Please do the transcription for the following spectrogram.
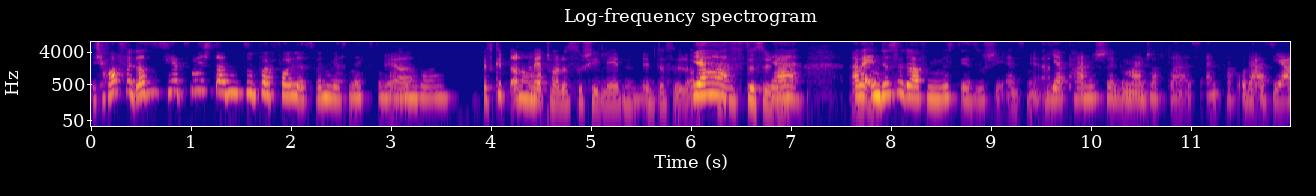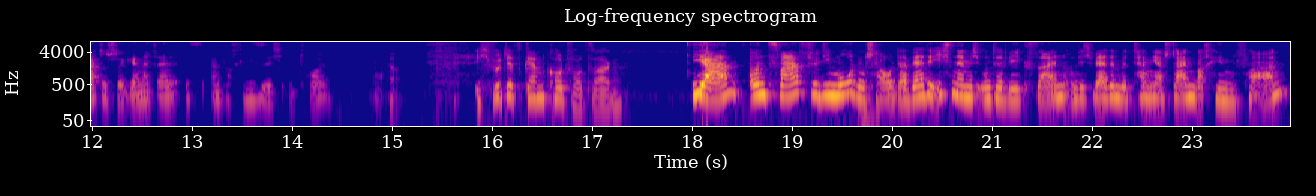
Ich hoffe, dass es jetzt nicht dann super voll ist, wenn wir das nächste Mal Ja. hin wollen. Es gibt auch noch Ja. mehr tolle Sushi-Läden in Düsseldorf. Ja, Das ist Düsseldorf. Ja, aber Also, in Düsseldorf müsst ihr Sushi essen. Ja. Die japanische Gemeinschaft da ist einfach, oder asiatische generell, ist einfach riesig und toll. Ich würde jetzt gerne ein Codewort sagen. Ja, und zwar für die Modenschau. Da werde ich nämlich unterwegs sein und ich werde mit Tanja Steinbach hinfahren,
